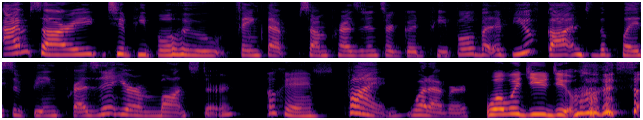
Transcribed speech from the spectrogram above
I'm sorry to people who think that some presidents are good people, but if you've gotten to the place of being president, you're a monster. Okay. Fine, whatever. What would you do, Melissa?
